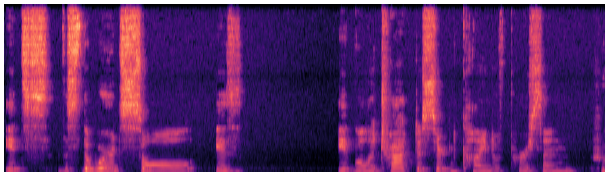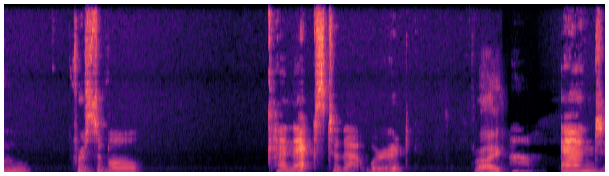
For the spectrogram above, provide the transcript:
it's, this, the word soul is, it will attract a certain kind of person who, first of all, connects to that word Right. and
